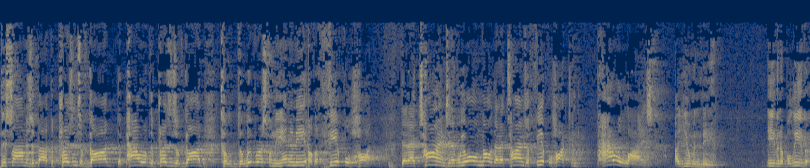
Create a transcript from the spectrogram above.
This psalm is about the presence of God, the power of the presence of God to deliver us from the enemy of a fearful heart that at times, and if we all know that at times a fearful heart can paralyze a human being, even a believer.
